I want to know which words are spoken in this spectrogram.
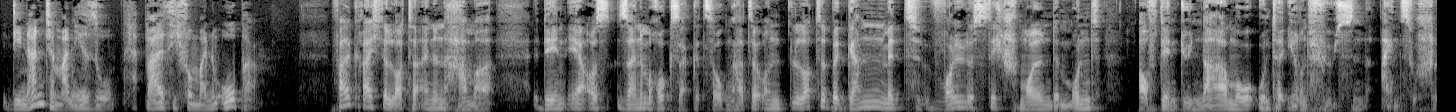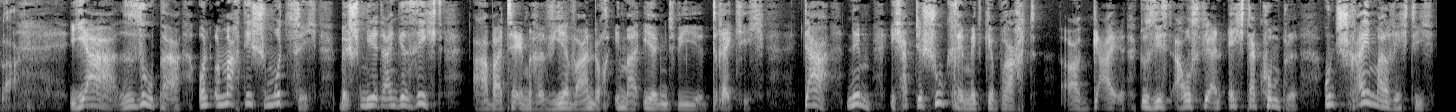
Die nannte man hier so, weiß ich von meinem Opa. Falk reichte Lotte einen Hammer, den er aus seinem Rucksack gezogen hatte, und Lotte begann mit wollüstig schmollendem Mund auf den Dynamo unter ihren Füßen einzuschlagen. Ja, super. Und, und mach dich schmutzig. Beschmier dein Gesicht. Arbeiter im Revier waren doch immer irgendwie dreckig. Da, nimm, ich hab dir Schuhcreme mitgebracht. Oh, geil. Du siehst aus wie ein echter Kumpel. Und schrei mal richtig.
